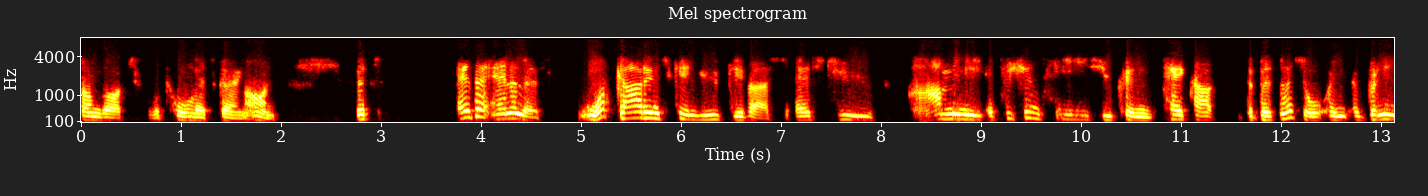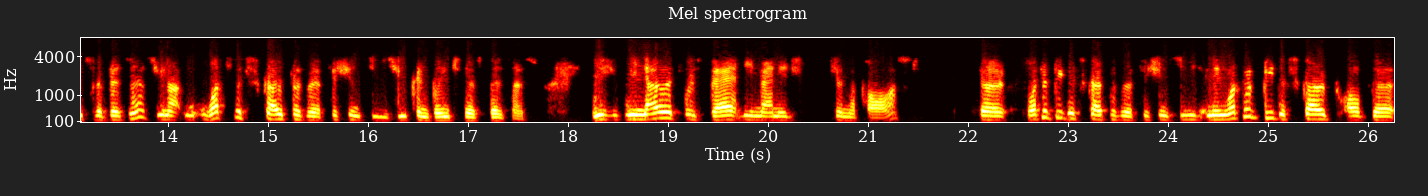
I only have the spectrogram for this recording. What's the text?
Tongaat with all that's going on. But as an analyst, what guidance can you give us as to how many efficiencies you can take out the business or bring into the business? You know, what's the scope of the efficiencies you can bring to this business? We, we know it was badly managed in the past. So what would be the scope of the efficiencies? And then what would be the scope of the,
